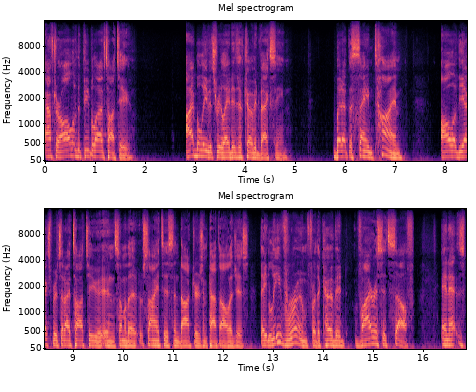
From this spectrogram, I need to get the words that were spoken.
after all of the people I've talked to, I believe it's related to COVID vaccine. But at the same time, all of the experts that I talked to and some of the scientists and doctors and pathologists, they leave room for the COVID virus itself. And it's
